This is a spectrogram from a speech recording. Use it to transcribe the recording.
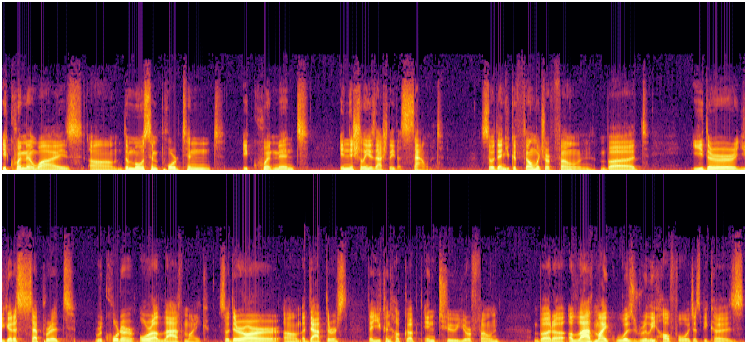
equipment wise, um, the most important equipment initially is actually the sound. So then you could film with your phone, but either you get a separate recorder or a lav mic. So there are um, adapters that you can hook up into your phone. But uh, a lav mic was really helpful just because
